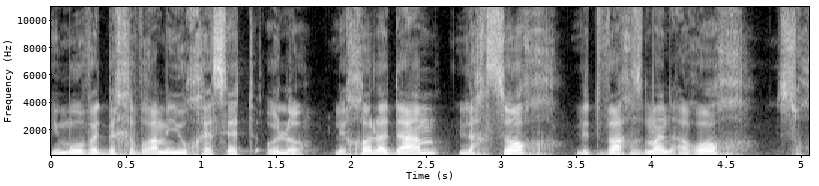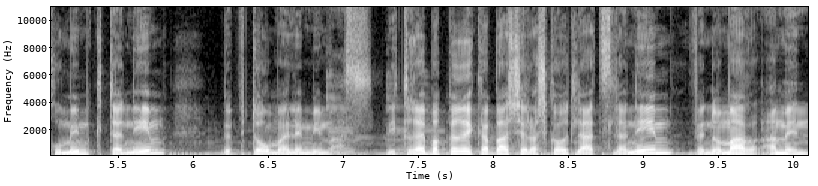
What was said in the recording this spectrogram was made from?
אם הוא עובד בחברה מיוחסת או לא. לכל אדם לחסוך לטווח זמן ארוך סכומים קטנים בפטור מלא ממס. נתראה בפרק הבא של השקעות לעצלנים ונאמר אמן.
